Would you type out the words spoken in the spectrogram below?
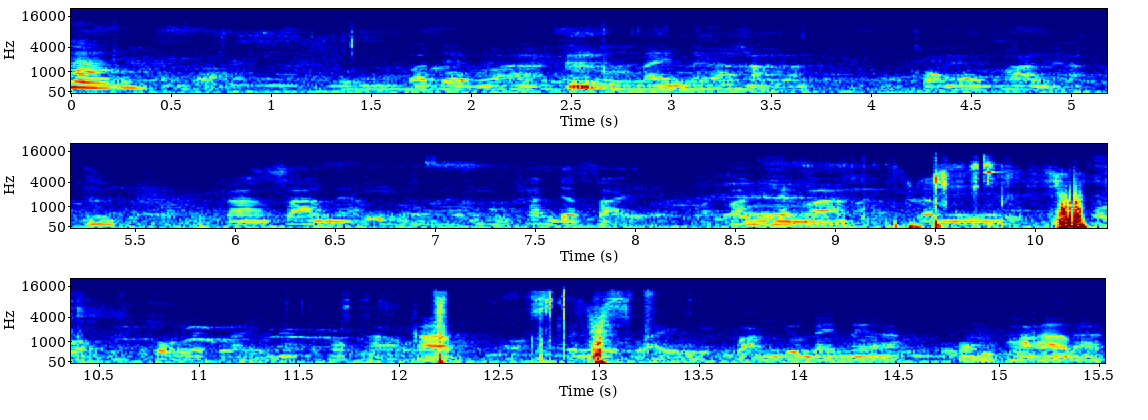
ค่ะ เราจะเห็นว่า ในเนื้อหาขององค์พระเนี่ย การสร้างเนี่ยท่านจะใส่ก็จะเห็นว่าจะมีพวกพวกเหล็กไหลเนี่ยขาวๆครับ เป็นเหล็กไหลฝังอยู่ในเนื้อองค์พระครับนะ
